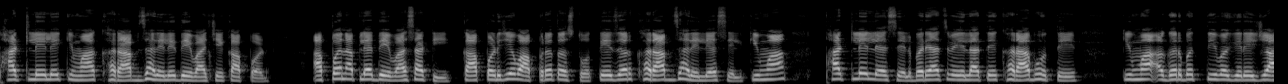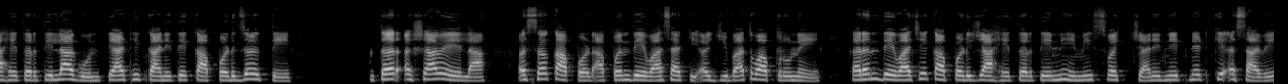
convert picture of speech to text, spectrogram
फाटलेले किंवा खराब झालेले देवाचे कापड. आपण आपल्या देवासाठी कापड जे वापरत असतो ते जर खराब झालेले असेल किंवा फाटलेले असेल बऱ्याच वेळेला ते खराब होते किंवा अगरबत्ती वगैरे जी आहे तर ती लागून त्या ठिकाणी ते कापड जळते. तर अशा वेळेला असं कापड आपण देवासाठी अजिबात वापरू नये. कारण देवाचे कापड जे आहे तर ते नेहमी स्वच्छ आणि नीटनेटके असावे.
